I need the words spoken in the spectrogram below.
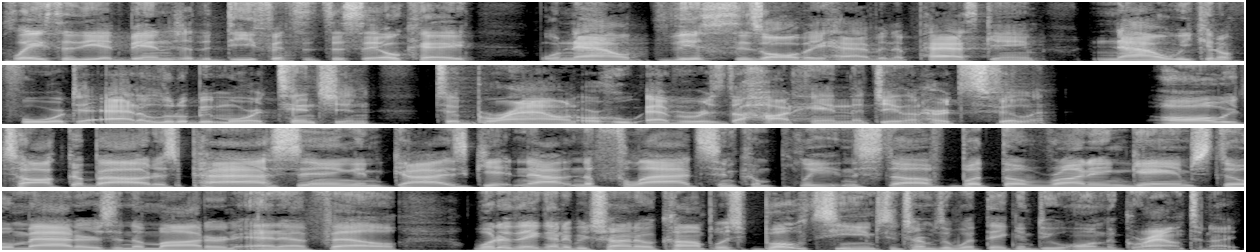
plays to the advantage of the defenses to say, okay, well, now this is all they have in a pass game. Now we can afford to add a little bit more attention to Brown or whoever is the hot hand that Jalen Hurts is filling. All we talk about is passing and guys getting out in the flats and completing stuff, but the running game still matters in the modern NFL. What are they going to be trying to accomplish, both teams, in terms of what they can do on the ground tonight?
